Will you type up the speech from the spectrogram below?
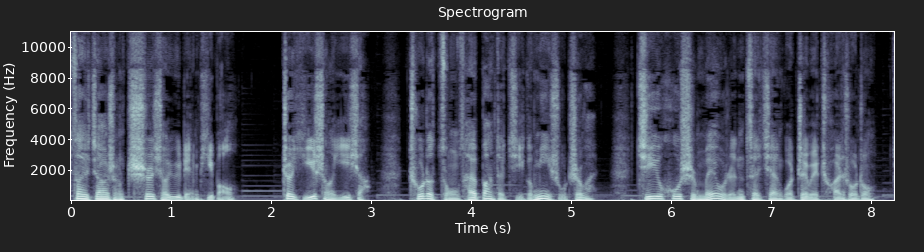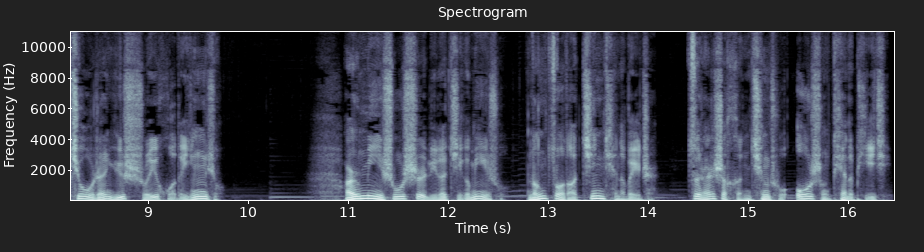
再加上池小雨脸皮薄，这一上一下，除了总裁办的几个秘书之外，几乎是没有人再见过这位传说中救人于水火的英雄。而秘书室里的几个秘书能做到今天的位置，自然是很清楚欧胜天的脾气，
